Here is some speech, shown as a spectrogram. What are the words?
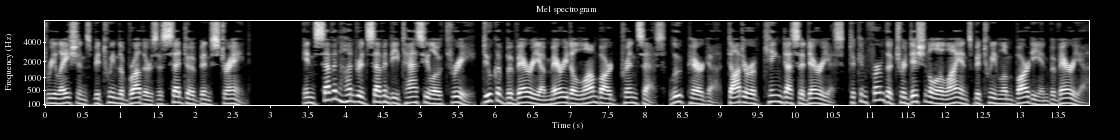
Relations between the brothers is said to have been strained. In 770 Tassilo III, Duke of Bavaria married a Lombard princess, Lutperga, daughter of King Desiderius, to confirm the traditional alliance between Lombardy and Bavaria.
